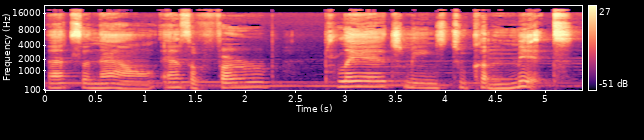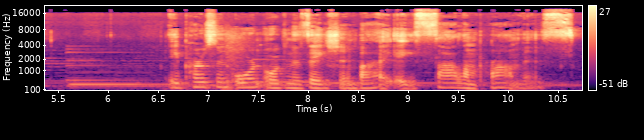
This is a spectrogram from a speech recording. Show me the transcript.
That's a noun. As a verb, pledge means to commit a person or an organization by a solemn promise.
